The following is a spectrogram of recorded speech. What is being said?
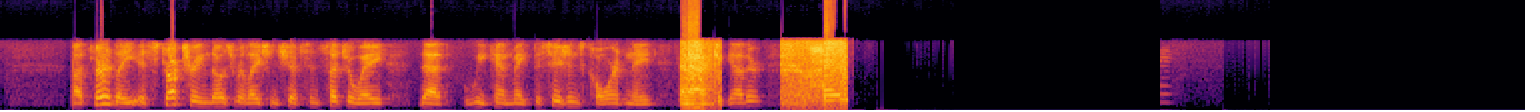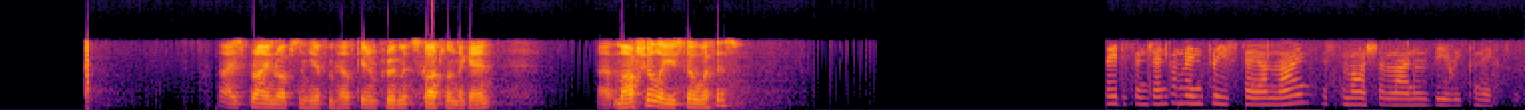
Uh, thirdly, is structuring those relationships in such a way that we can make decisions, coordinate, and act together. Hi, it's Brian Robson here from Healthcare Improvement Scotland again. Uh, Marshall, are you still with us? Ladies and gentlemen, please stay online. Mr. Marshall line will be reconnected.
